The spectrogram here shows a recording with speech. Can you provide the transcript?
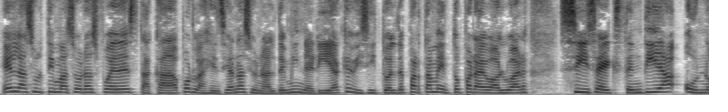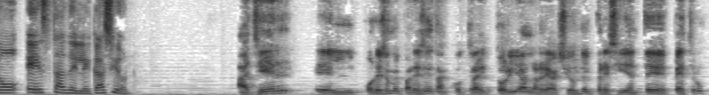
en las últimas horas fue destacada por la Agencia Nacional de Minería que visitó el departamento para evaluar si se extendía o no esta delegación. Ayer, el, por eso me parece tan contradictoria la reacción del presidente Petro,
